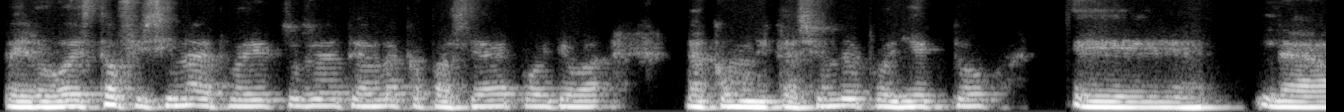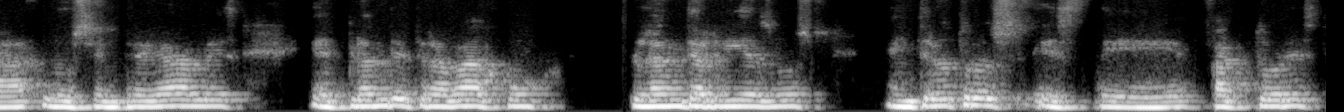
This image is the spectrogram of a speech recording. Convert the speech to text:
pero esta oficina de proyectos debe tener la capacidad de poder llevar la comunicación del proyecto, eh, los entregables, el plan de trabajo, plan de riesgos, entre otros este, factores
